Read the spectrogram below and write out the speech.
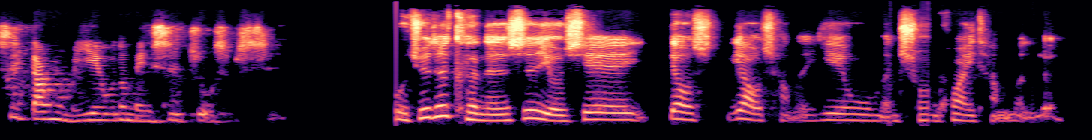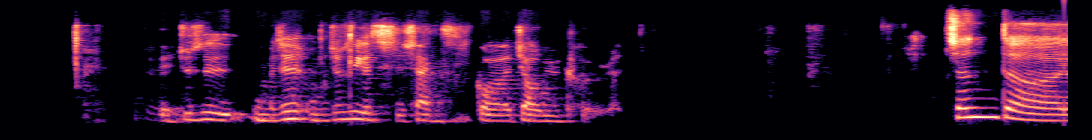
是当我们业务都没事做，是不是？我觉得可能是有些药药厂的业务们宠坏他们了。对，就是我们这我们就是一个慈善机构，要教育客人。真的，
